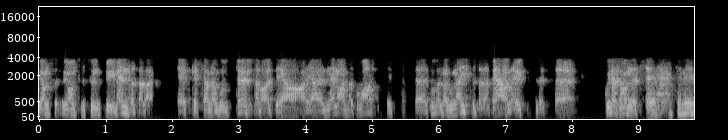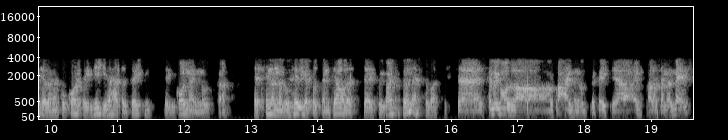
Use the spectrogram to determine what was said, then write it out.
Jonsur, Jonsur Sundby vendadele, et kes seal nagu töötavad ja, ja nemad nagu vaatasid nagu näitasid talle peale ja ütlesid, et kuidas on, et see, see mees ei ole nagu kordagi ligilähedalt sõitnud isegi kolmekümne hulka. et siin on nagu selge potentsiaal, et kui asjad õnnestuvad, siis see võib olla kahekümne hulka sõitja MK tasemel mees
